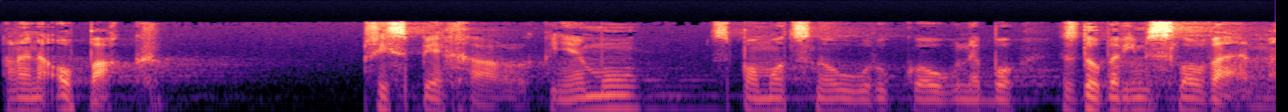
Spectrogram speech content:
Ale naopak přispěchal k němu, s pomocnou rukou nebo s dobrým slovem.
